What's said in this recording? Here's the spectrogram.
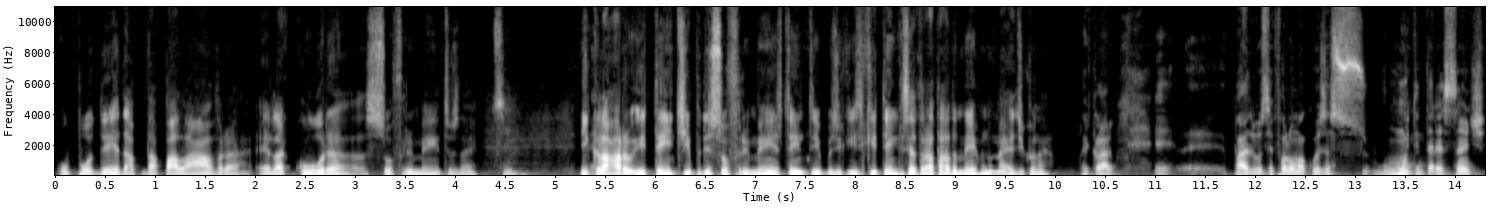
o poder da, da palavra, ela cura sofrimentos, né? Sim. E claro, e tem tipo de sofrimento, tem tipo de que, que tem que ser tratado mesmo no médico, né? É claro. É, é, padre, você falou uma coisa muito interessante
